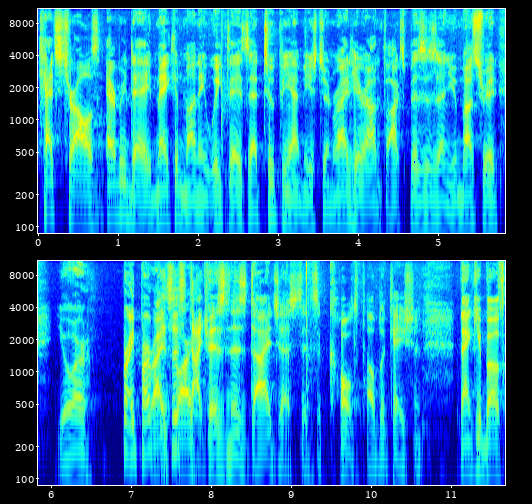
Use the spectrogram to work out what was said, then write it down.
catch Charles every day making money weekdays at 2 p.m. Eastern right here on Fox Business, and you must read your Breitbart Business Breitbart Digest. Business Digest. It's a cult publication. Thank you both.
